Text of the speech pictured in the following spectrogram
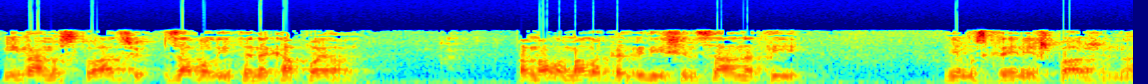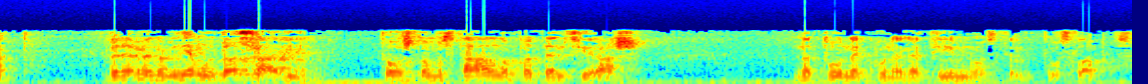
mi imamo situaciju, zabolite neka pojava. Pa malo, malo kad vidiš insana ti njemu skreniješ pažnju na to. Vremenom njemu dosadi to što mu stalno potenciraš na tu neku negativnost ili tu slabost.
